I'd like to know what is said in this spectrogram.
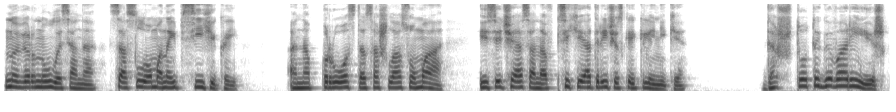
но вернулась она со сломанной психикой. Она просто сошла с ума, и сейчас она в психиатрической клинике. Да что ты говоришь?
